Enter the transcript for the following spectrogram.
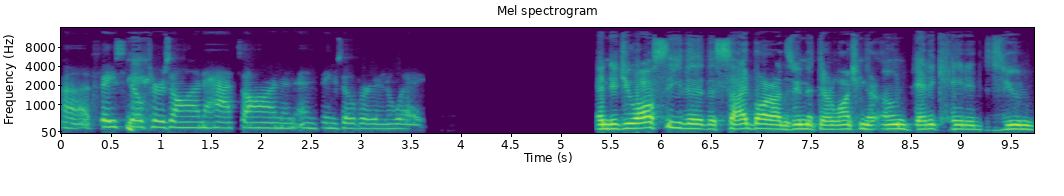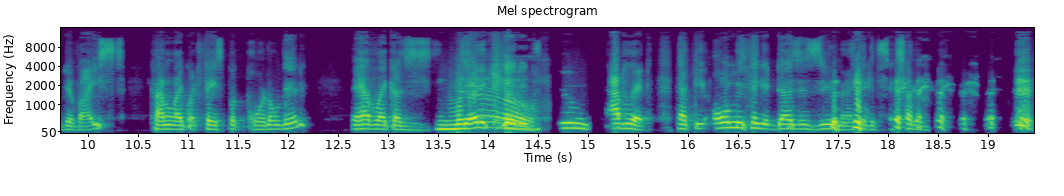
uh, face filters on, hats on, and, and things over in a way. And did you all see the the sidebar on Zoom that they're launching their own dedicated Zoom device kind of like what Facebook Portal did. They have like a no. dedicated Zoom tablet that the only thing it does is Zoom, and I think it's 600.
